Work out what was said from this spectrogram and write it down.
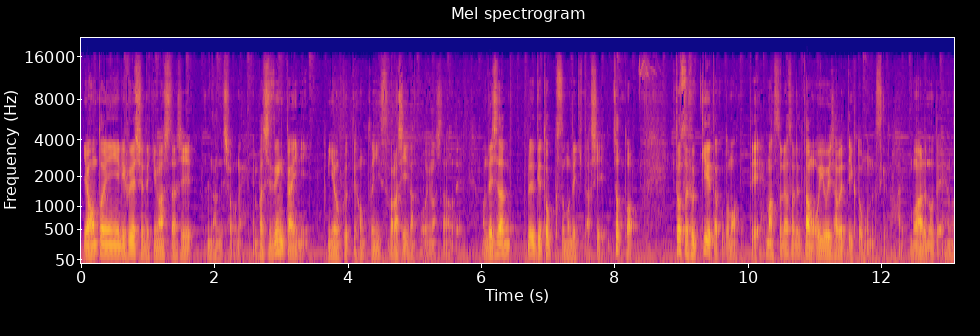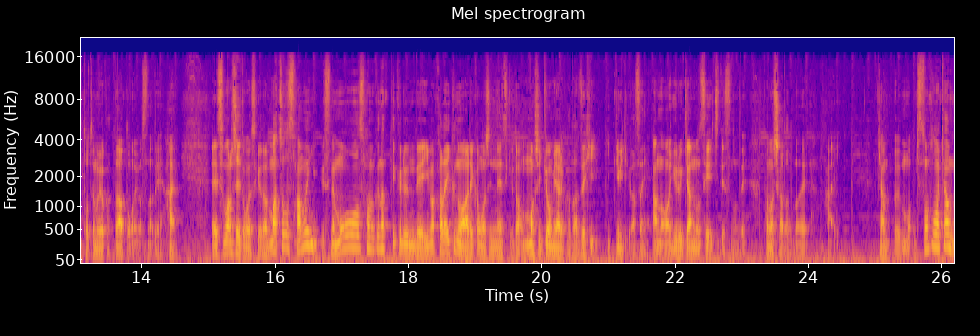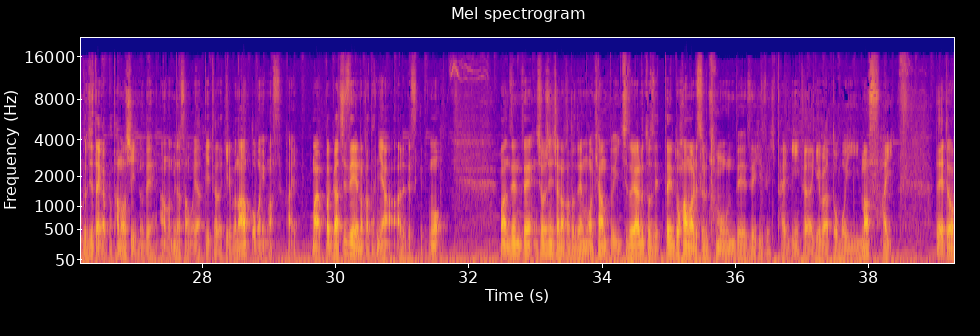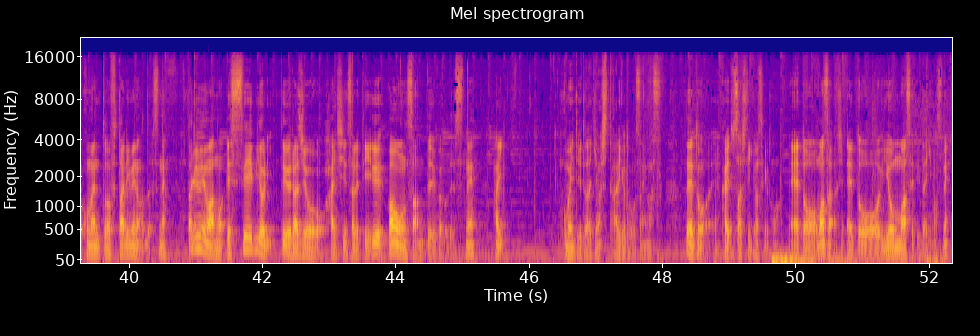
いや、本当にリフレッシュできましたし、なんでしょうね。やっぱ自然界に身を置くって本当に素晴らしいなと思いましたので、デジタルデトックスもできたし、ちょっと一つ吹っ切れたこともあって、まあ、それはそれで多分おいおい喋っていくと思うんですけど、はい、もあるので、まあ、とても良かったなと思いますので、はい。えー、素晴らしいところですけど、まあ、ちょっと寒いですね。もう寒くなってくるんで、今から行くのはあれかもしれないですけど、もし興味ある方はぜひ行ってみてください。あの、ゆるキャンの聖地ですので、楽しかったので、はい。キャンプも、そもそもキャンプ自体がやっぱ楽しいので、あの、皆さんもやっていただければなと思います。はい。まあ、やっぱガチ勢の方にはあれですけども、まあ、全然初心者の方でもキャンプ一度やると絶対ドハマりすると思うんで、ぜひぜひ体験いただければと思います。はい。で、えっと、コメントの2人目の方ですね。2人目は、あの、エッセイ日和というラジオを配信されているバオンさんという方ですね。はい。コメントいただきました。ありがとうございます。で、えっと、回答させていきますけども、えっと、まずは、えっと、読ませていただきますね。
